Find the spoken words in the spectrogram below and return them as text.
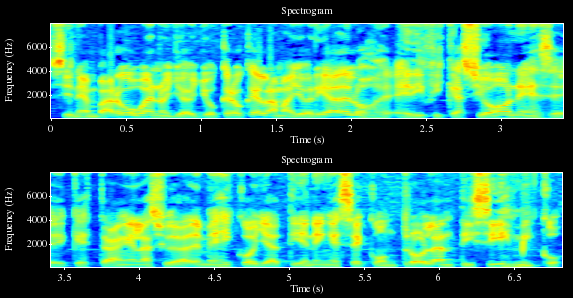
Sin embargo, bueno, yo, yo creo que la mayoría de las edificaciones eh, que están en la Ciudad de México ya tienen ese control antisísmico.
